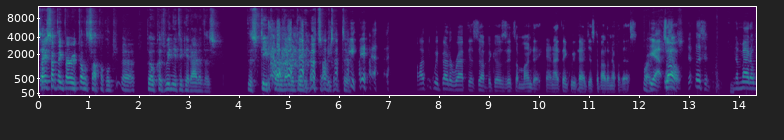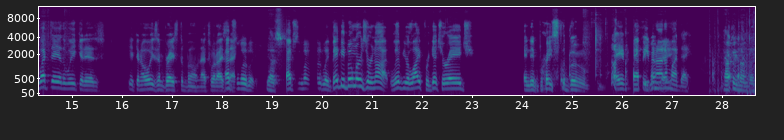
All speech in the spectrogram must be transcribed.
Say but- something very philosophical, uh, Bill, because we need to get out of this this deep hole that we're digging ourselves into. yeah. I think we better wrap this up because it's a Monday, and I think we've had just about enough of this. Right. Yeah. So- well, listen, no matter what day of the week it is, you can always embrace the boom. That's what I say. Absolutely. Yes. Absolutely. Baby boomers or not, live your life, forget your age, and embrace the boom. Ev- Happy Even on a Monday. Monday. Happy Monday.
